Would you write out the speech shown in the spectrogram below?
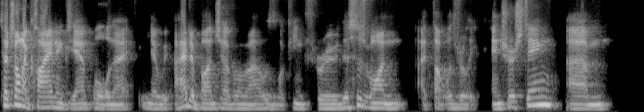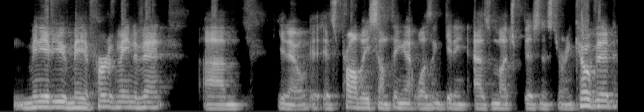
touch on a client example. And I, you know, I had a bunch of them I was looking through. This is one I thought was really interesting. Um, many of you may have heard of Main Event. Um, you know, it's probably something that wasn't getting as much business during COVID,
